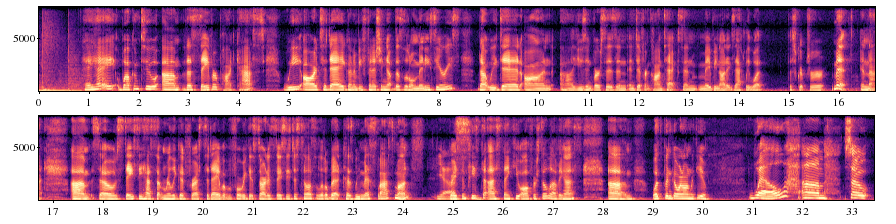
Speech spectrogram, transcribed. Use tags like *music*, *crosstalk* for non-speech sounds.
Hey, hey, welcome to um, the Savor podcast. We are today going to be finishing up this little mini series that we did on uh, using verses in, in different contexts and maybe not exactly what the scripture meant in that. Um, so Stacy has something really good for us today. But before we get started, Stacy, just tell us a little bit because we missed last month. Yes. Grace and peace to us. Thank you all for still loving us. Um, what's been going on with you? Well, um, so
